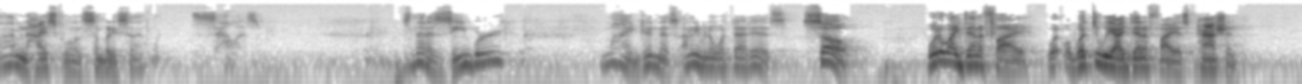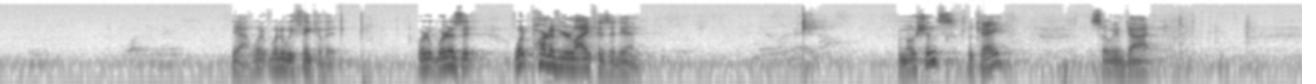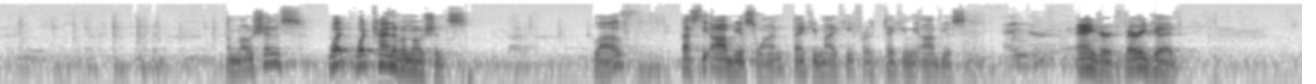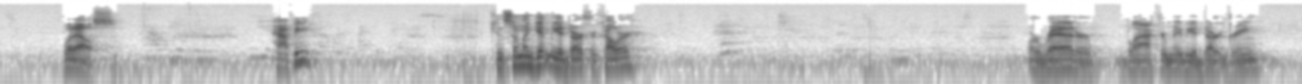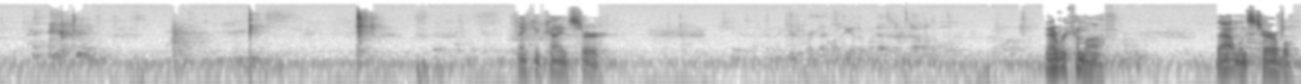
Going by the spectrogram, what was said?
I'm in high school and somebody said, what, zealous? Isn't that a Z word? My goodness, I don't even know what that is. So, what do identify? What, what do we identify as passion? Yeah, what, what do we think of it? Where, where is it? What part of your life is it in? Emotions, okay. So we've got emotions. What, what kind of emotions? Love. That's the obvious one. Thank you, Mikey, for taking the obvious. Anger. Anger. Very good. What else? Happy? Can someone get me a darker color? Or red or black or maybe a dark green? Thank you, kind sir. Never come off. That one's terrible.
